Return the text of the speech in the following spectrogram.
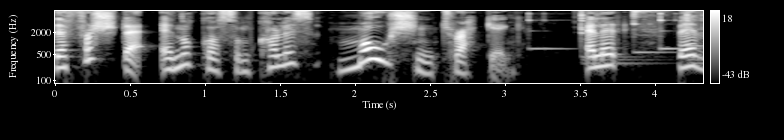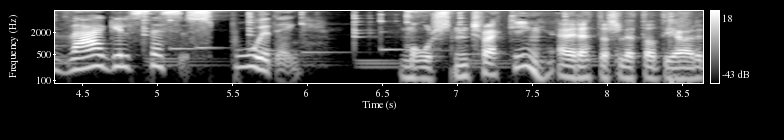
Det første er noe som kalles motion tracking, eller bevegelsessporing. Motion tracking er rett og slett at de har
